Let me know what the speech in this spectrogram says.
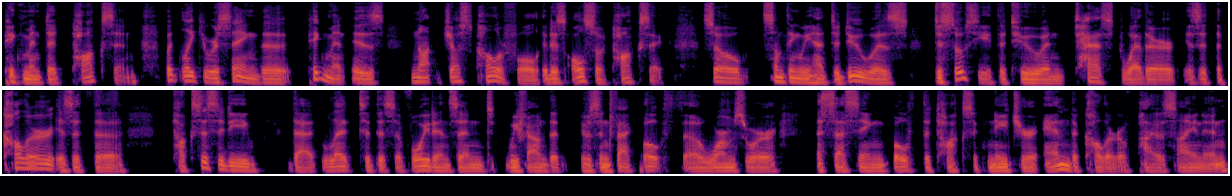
pigmented toxin. But like you were saying, the pigment is not just colorful. It is also toxic. So something we had to do was dissociate the two and test whether is it the color? Is it the toxicity? that led to this avoidance. And we found that it was in fact both. The worms were assessing both the toxic nature and the color of pyocyanin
